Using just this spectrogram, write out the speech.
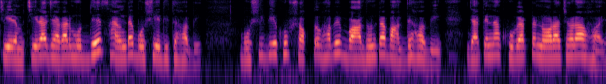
চেরা- জায়গার মধ্যে সায়নটা বসিয়ে দিতে হবে। বসিয়ে দিয়ে খুব শক্তভাবে বাঁধনটা বাঁধতে হবে, যাতে না খুব একটা নড়াচড়া হয়।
